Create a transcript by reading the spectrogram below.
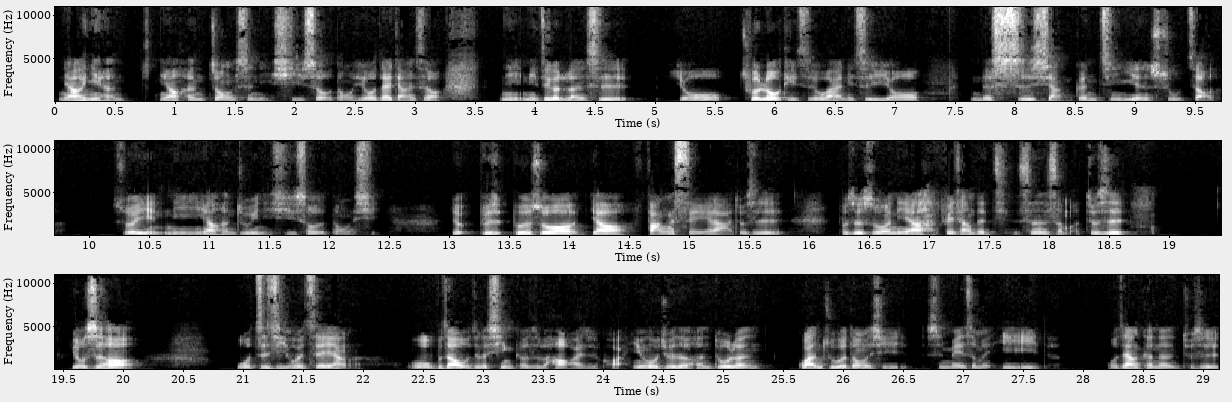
你要你很你要很重视你吸收的东西。我再讲一次哦，你你这个人是由除了肉体之外，你是由你的思想跟经验塑造的，所以你要很注意你吸收的东西。就不是不是说要防谁啦，就是不是说你要 非常的谨慎什么，就是有时候我自己会这样，我不知道我这个性格是不是好还是坏，因为我觉得很多人关注的东西是没什么意义的，我这样可能就是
